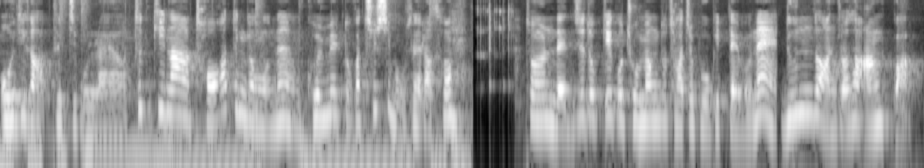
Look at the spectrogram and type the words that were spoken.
어디가 아플지 몰라요. 특히나 저 같은 경우는 골밀도가 75세라서 저는 렌즈도 끼고 조명도 자주 보기 때문에 눈도 안 좋아서 안과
